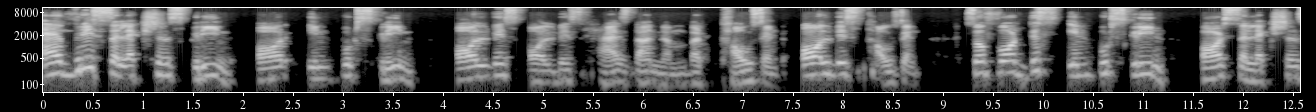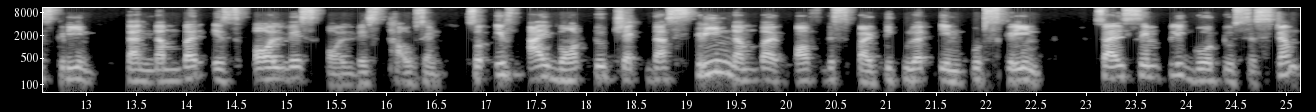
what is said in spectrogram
every selection screen or input screen always, always has the number 1000, always 1000. So for this input screen or selection screen, the number is always, always 1000. So if I want to check the screen number of this particular input screen, so I'll simply go to system.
